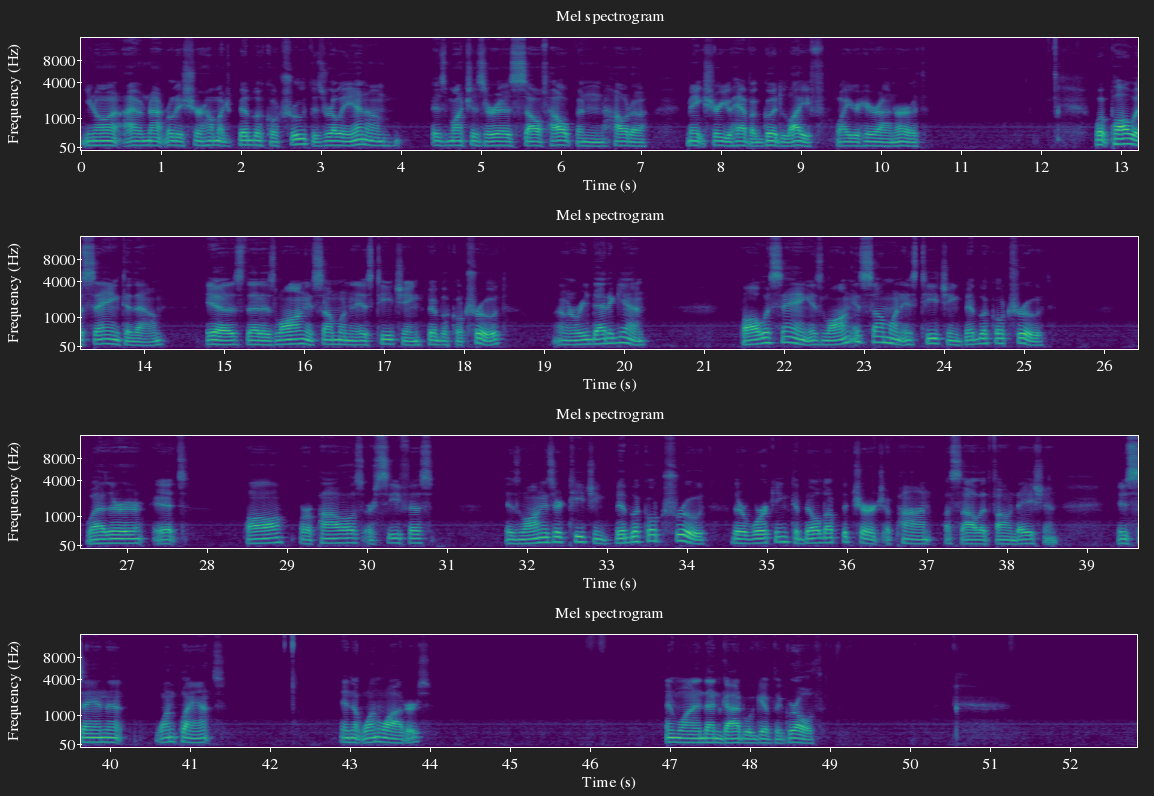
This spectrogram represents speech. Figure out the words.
you know, I'm not really sure how much biblical truth is really in them as much as there is self help and how to make sure you have a good life while you're here on earth. What Paul was saying to them is that as long as someone is teaching biblical truth, I'm going to read that again. Paul was saying as long as someone is teaching biblical truth, whether it's Paul or Apollos or Cephas as long as they're teaching biblical truth, they're working to build up the church upon a solid foundation. Is saying that one plants and that one waters and one and then God will give the growth.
